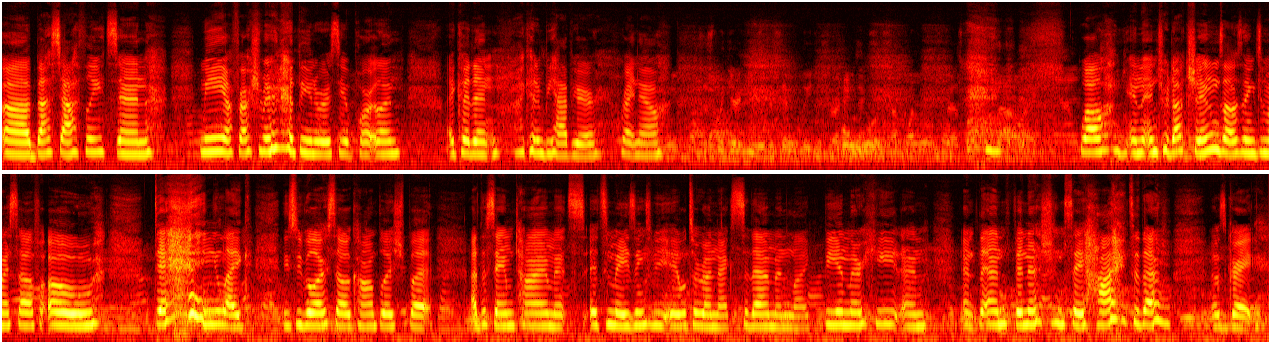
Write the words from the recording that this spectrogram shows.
uh, best athletes and me, a freshman at the University of Portland. I couldn't I couldn't be happier right now. Just with your heat specifically, just running next to some of the world's best, what was that like? Well, in the introductions, I was thinking to myself, oh, dang, like these people are so accomplished, but at the same time, it's it's amazing to be able to run next to them and like be in their heat and, and at the end finish and say hi to them. It was great.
